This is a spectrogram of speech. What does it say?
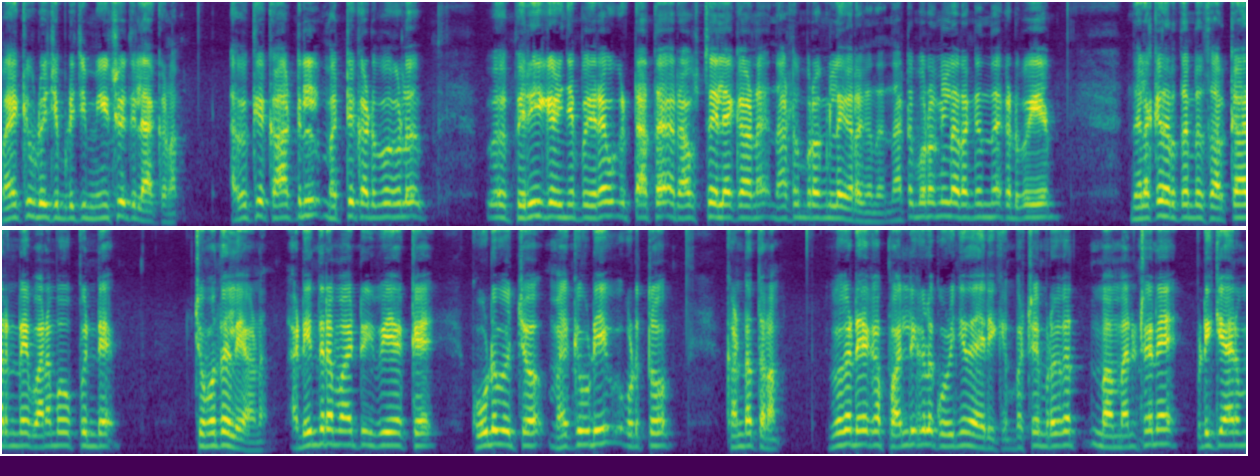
മയക്കി പിടിച്ച് പിടിച്ച് മ്യൂസിയത്തിലാക്കണം. അവയ്ക്ക് കാട്ടിൽ മറ്റ് കടുവകൾ പെരുകി കഴിഞ്ഞപ്പോൾ ഇരവ് കിട്ടാത്ത ഒരവസ്ഥയിലേക്കാണ് നാട്ടിൻപുറങ്ങളിലേക്ക് ഇറങ്ങുന്നത്. നാട്ടിൻപുറങ്ങളിൽ ഇറങ്ങുന്ന കടുവയെ നിലയ്ക്ക് നിർത്തേണ്ടത് സർക്കാരിന്റെ വനംവകുപ്പിന്റെ ചുമതലയാണ്. അടിയന്തരമായിട്ട് ഇവയൊക്കെ കൂട് വെച്ചോ മയക്കുപിടി കൊടുത്തോ കണ്ടെത്തണം. ഇവയുടെയൊക്കെ പല്ലുകൾ കൊഴിഞ്ഞതായിരിക്കും. പക്ഷേ മൃഗ മനുഷ്യനെ പിടിക്കാനും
